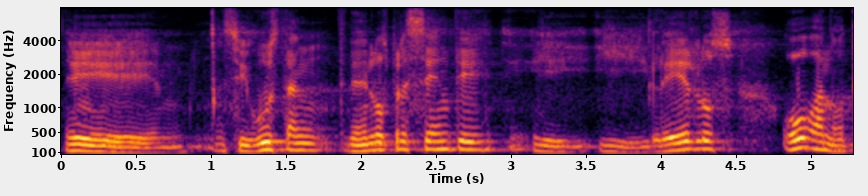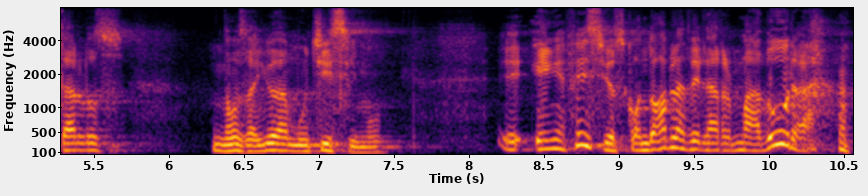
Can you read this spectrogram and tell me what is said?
Eh, si gustan tenerlos presentes y, leerlos o anotarlos, nos ayuda muchísimo. Eh, en Efesios, cuando habla de la armadura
